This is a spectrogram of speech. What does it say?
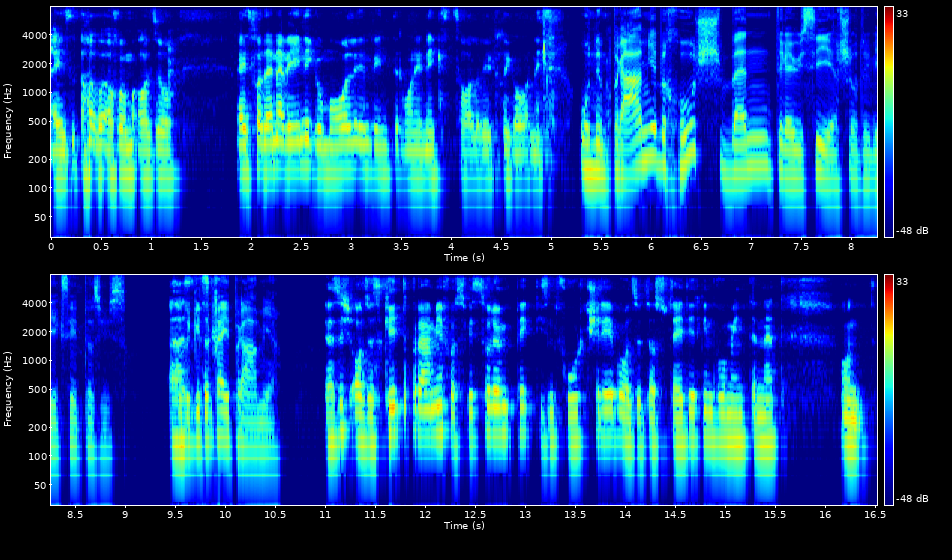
Also, also eines von diesen wenigen Mal im Winter, wo ich nichts zahle, wirklich gar nicht. Und eine Prämie bekommst du, wenn du realisierst, oder wie sieht das aus? Oder Also, gibt es keine Prämie? Es, ist, also es gibt Prämien von Swiss Olympic, die sind vorgeschrieben, also das steht irgendwo im Internet. Und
